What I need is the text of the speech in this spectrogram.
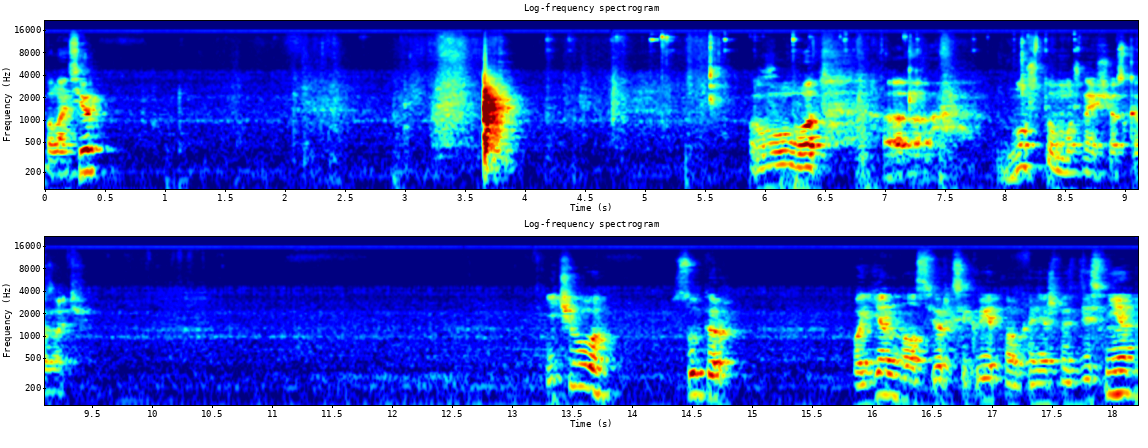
балансир. Вот. Э, ну, что можно еще сказать? Ничего супер военного, сверхсекретного, конечно, здесь нет.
